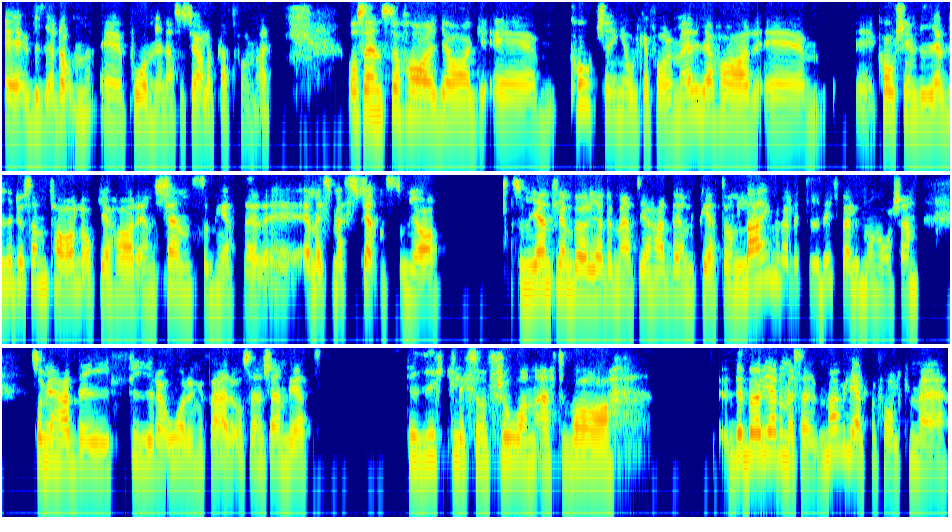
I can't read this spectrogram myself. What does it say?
eh, via dem eh, på mina sociala plattformar. Och sen så har jag eh, coaching i olika former. Jag har eh, eh coaching via videosamtal och jag har en tjänst som heter eh, en sms-tjänst som jag som egentligen började med att jag hade en PT online väldigt tidigt, väldigt många år sedan som jag hade i fyra år ungefär och sen kände jag att det gick liksom från att vara det började med att man vill hjälpa folk med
